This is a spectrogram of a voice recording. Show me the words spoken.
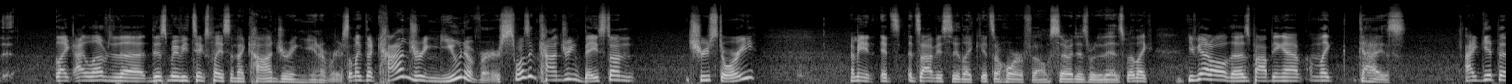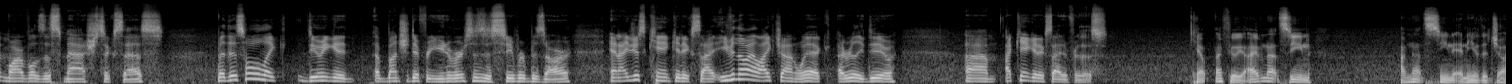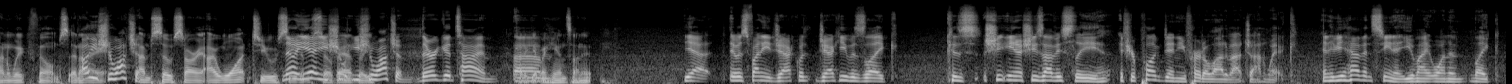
like i loved the this movie takes place in the conjuring universe i'm like the conjuring universe wasn't conjuring based on true story I mean, it's it's obviously like it's a horror film, so it is what it is. But like, you've got all those popping up. I'm like, guys, I get that Marvel is a smash success, but this whole like doing a, a bunch of different universes is super bizarre, and I just can't get excited. Even though I like John Wick, I really do. Um, I can't get excited for this. Yep, I feel you. I have not seen. I've not seen any of the John Wick films, and Oh, I, you should watch 'em. I'm so sorry. I want to. See no, them yeah, so you should badly. you should watch them. They're a good time. Gotta get my Um, hands on it. Yeah, it was funny. Jack was Jackie was like, because she, you know, she's obviously if you're plugged in, you've heard a lot about John Wick, and if you haven't seen it, you might want to like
